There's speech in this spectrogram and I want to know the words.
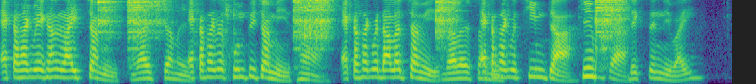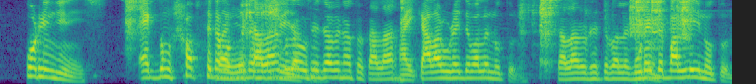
একটা থাকবে এখানে রাইস চামিচ। রাইস চামিচ। একটা থাকবে খুন্তি চামিচ। হ্যাঁ। একটা থাকবে ডালের চামিচ। ডালের একটা থাকবে চিমটা। চিমটা। দেখছেন নি ভাই? কঠিন জিনিস। একদম সব সেটআপ ভাই এই আপনাদের কালারগুলো উঠে যাবে না তো কালার ভাই কালার উঠাইতে পারলে নতুন। কালার উঠাতে পারলে উঠাইতে পারলেই নতুন।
